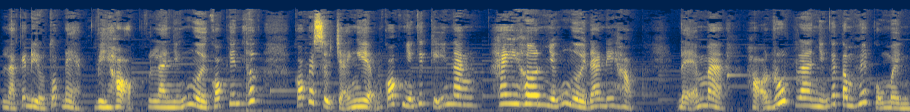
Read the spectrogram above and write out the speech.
là cái điều tốt đẹp vì họ là những người có kiến thức có cái sự trải nghiệm có những cái kỹ năng hay hơn những người đang đi học để mà họ rút ra những cái tâm huyết của mình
